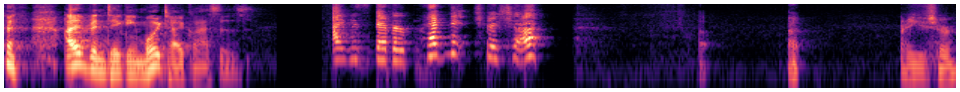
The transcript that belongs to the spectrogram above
I've been taking Muay Thai classes. I was never pregnant, Trisha. Are you sure?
